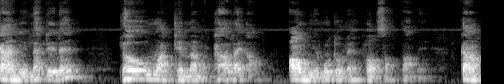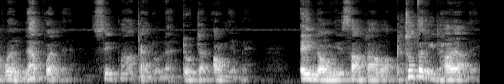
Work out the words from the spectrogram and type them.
ကံနေလက်တွေလည်းလုံးဝထင်မှတ်မထားလိုက်အောင်အောင်မြင်မှုတို့လည်းဖော်ဆောင်သွားမယ်ကံပွင့်လက်ပွင့်မယ်စီပါကံတို့လည်းတိုးတက်အောင်မြင်မယ်အိမ်တော်ကြီးစာတာတော့အထုတတိထားရမယ်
